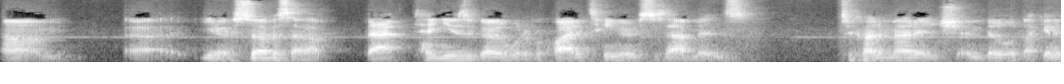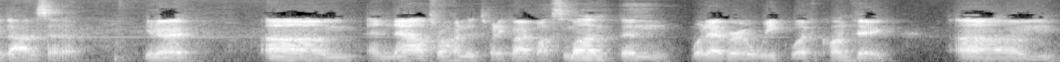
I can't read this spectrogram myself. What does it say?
um, uh, you know, server setup that 10 years ago would have required a team of sysadmins to kind of manage and build like in a data center, you know. Um, and now for 125 bucks a month and whatever a week worth of config, um,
